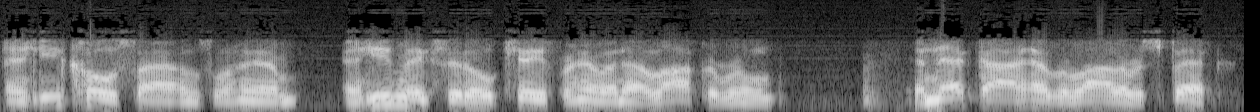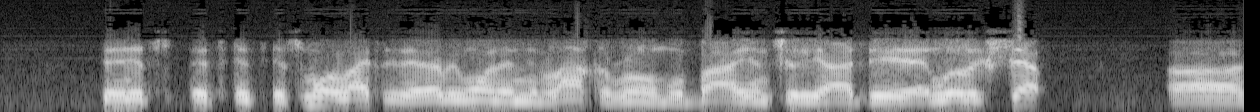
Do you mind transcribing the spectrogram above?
and he co-signs for him, and he makes it okay for him in that locker room, and that guy has a lot of respect, then it's it's it's more likely that everyone in the locker room will buy into the idea and will accept uh,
